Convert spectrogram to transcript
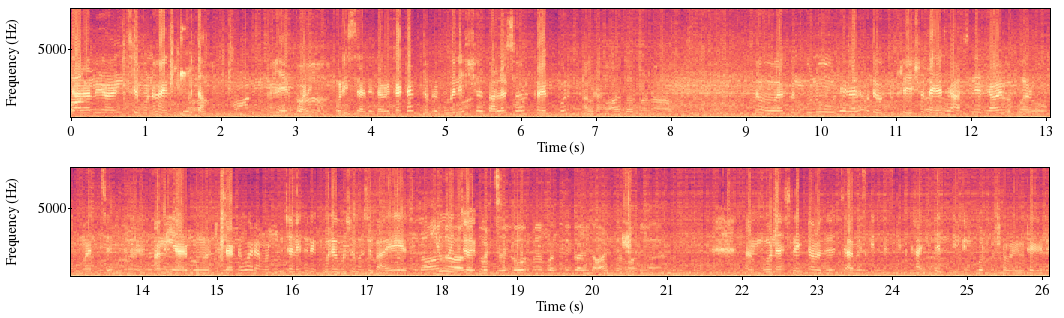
দাঁড়াবে হচ্ছে মনে হয় খুর্দা এরপরে উড়িষ্যাতে তারপরে কটক, তারপরে ভুবনেশ্বর, বালাসর, খড়গপুর, হাওড়া। তো এখন বুনু উঠে গেল, ওটা একটু ফ্রেশ হতে গেছে। আসলে জামাই বাবু আর ও ঘুমাচ্ছে। আমি আর বুনু একটু চা আর আমার দুজন এখানে কোলে বসে বসে বাইরে ভিউ এনজয় করছে। আমি বোন আসলে একটু আমাদের চা বিস্কিট বিস্কিট খাই দেন টিফিন করব, সবাই উঠে গেলে।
